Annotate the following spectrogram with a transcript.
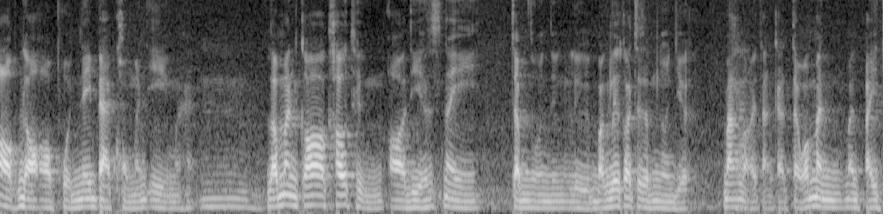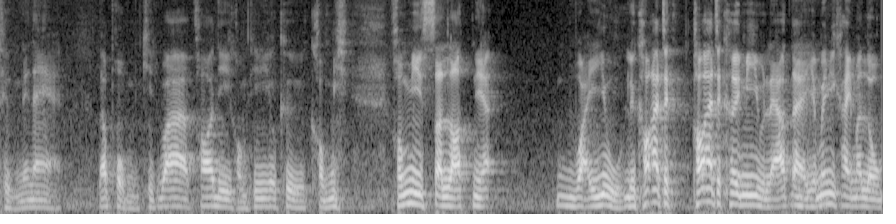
ออกดอกออกผลในแบบของมันเองมาฮะแล้วมันก็เข้าถึงออเดียนในจำนวนหนึ่งหรือบางเรื่องก็จะจำนวนเยอะมากน้อยต่างกัน แต่ว่ามันมันไปถึงแน่ๆแล้วผมคิดว่าข้อดีของที่นี่ก็คือเขามีเขามีสล็อตเนี้ยไว้อยู่ หรือเขาอาจจะเขาอาจจะเคยมีอยู่แล้ว แต่ยังไม่มีใครมาลง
